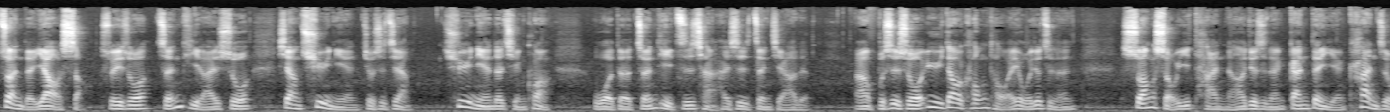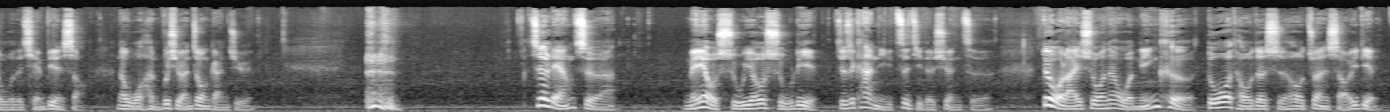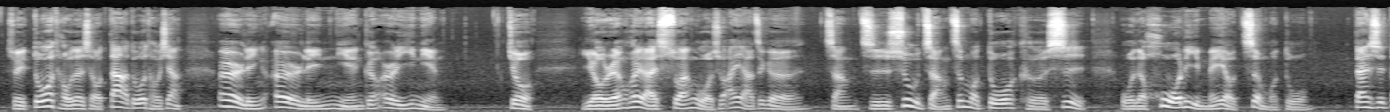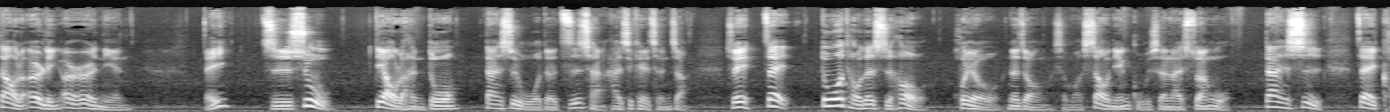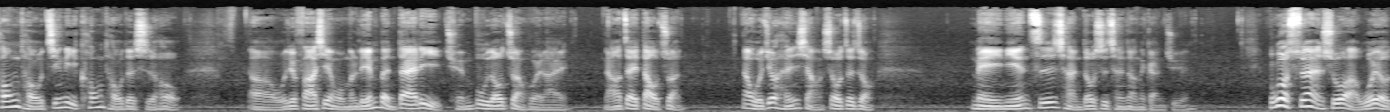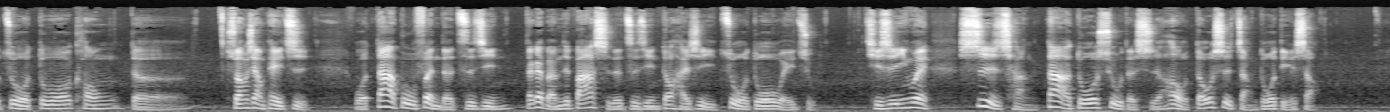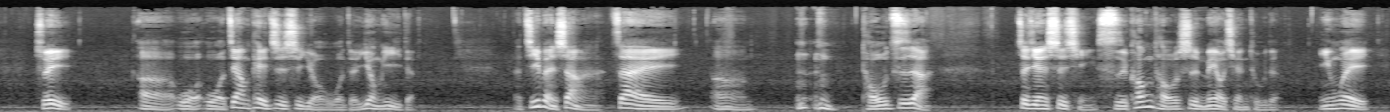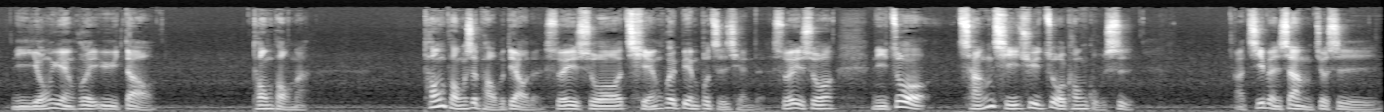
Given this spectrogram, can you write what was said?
赚的要少。所以说整体来说，像去年就是这样，去年的情况，我的整体资产还是增加的，然后不是说遇到空头，哎，我就只能双手一摊，然后就只能干瞪眼看着我的钱变少。那我很不喜欢这种感觉，这两者啊，没有孰优孰劣，就是看你自己的选择。对我来说呢，我宁可多头的时候赚少一点，所以多头的时候，大多头像二零二零年跟二一年就有人会来酸我说：“哎呀，这个涨指数涨这么多，可是我的获利没有这么多。”但是到了二零二二年，诶，指数掉了很多，但是我的资产还是可以成长。所以在多头的时候，会有那种什么少年股神来酸我，但是在空头经历空头的时候，啊、呃，我就发现我们连本带利全部都赚回来，然后再倒赚，那我就很享受这种每年资产都是成长的感觉。不过虽然说啊，我有做多空的双向配置，我大部分的资金，大概百分之八十的资金都还是以做多为主。其实，因为市场大多数的时候都是涨多跌少，所以，呃，我我这样配置是有我的用意的。基本上啊，在呃 投资啊这件事情，死空头是没有前途的，因为你永远会遇到通膨嘛，通膨是跑不掉的，所以说钱会变不值钱的，所以说你做。长期去做空股市啊，基本上就是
